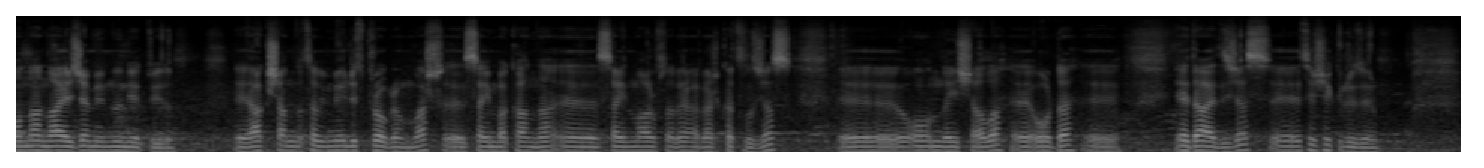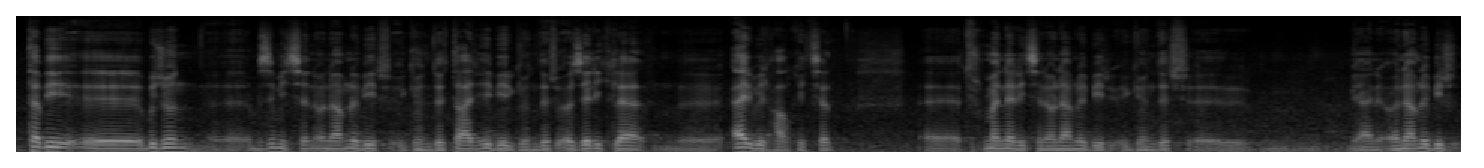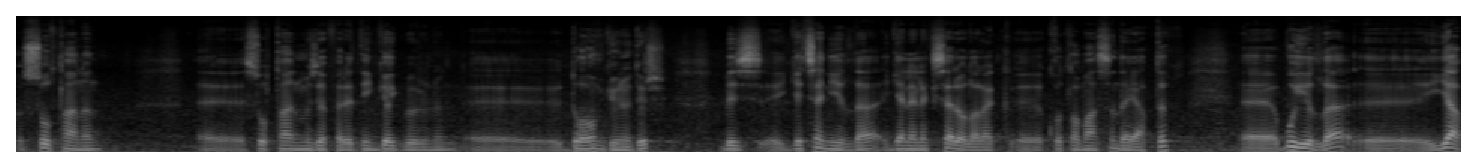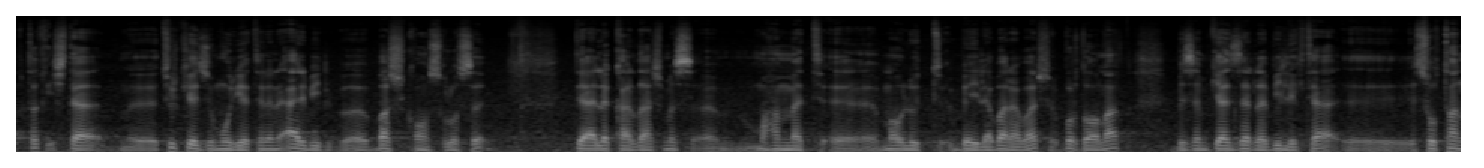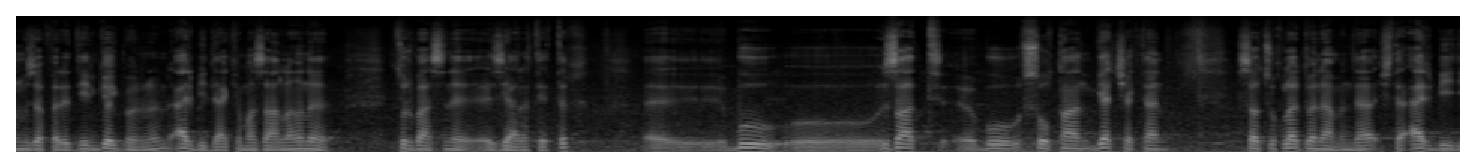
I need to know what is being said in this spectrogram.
Ondan da ayrıca memnuniyet duydum. E, Akşam da tabii mevlüt programı var. E, Sayın Bakan'la, Sayın Maruf'la beraber katılacağız. Onu da inşallah orada e, eda edeceğiz. Teşekkür ediyorum. Tabii bugün bizim için önemli bir gündür, tarihi bir gündür. Özellikle Erbil halkı için, Türkmenler için önemli bir gündür. Yani önemli bir sultanın, e, Sultan Müzeffereddin Gökbörü'nün e, doğum günüdür. Biz e, geçen yılda geleneksel olarak kutlamasını da yaptık. Bu yılda yaptık. İşte Türkiye Cumhuriyeti'nin Erbil Başkonsolosu değerli kardeşimiz Muhammed Mevlüt Bey ile beraber burada olan bizim gençlerle birlikte Sultan Müzeffereddin Gökbörü'nün Erbil'deki mazarlığını, türbesini ziyaret ettik. E, Bu e, zat, e, bu sultan gerçekten Selçuklular döneminde işte Erbil, e,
